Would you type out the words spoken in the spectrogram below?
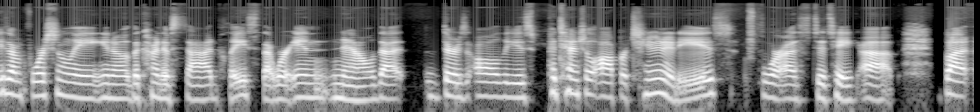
is unfortunately you know the kind of sad place that we're in now that there's all these potential opportunities for us to take up. But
